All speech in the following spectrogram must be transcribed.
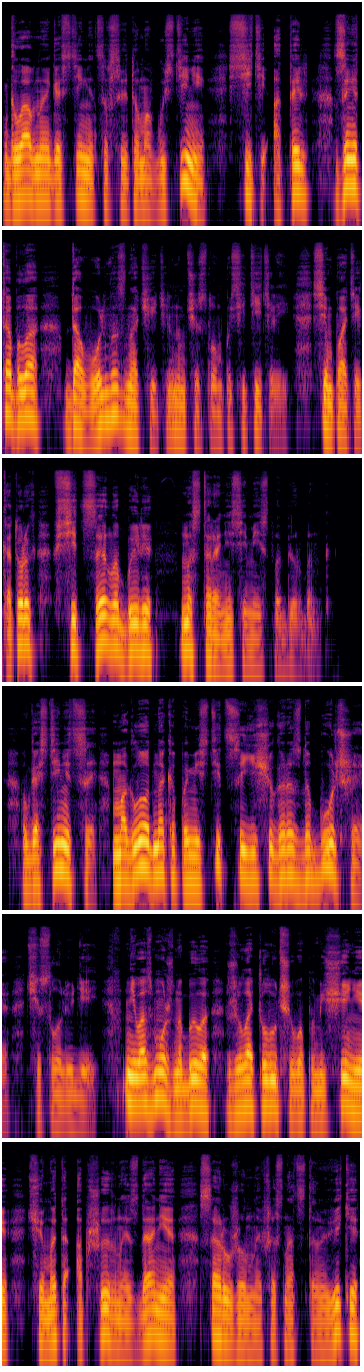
Главная гостиница в Святом Августине, Сити-отель, занята была довольно значительным числом посетителей, симпатии которых всецело были на стороне семейства Бюрбанк. В гостинице могло, однако, поместиться еще гораздо большее число людей. Невозможно было желать лучшего помещения, чем это обширное здание, сооруженное в XVI веке,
